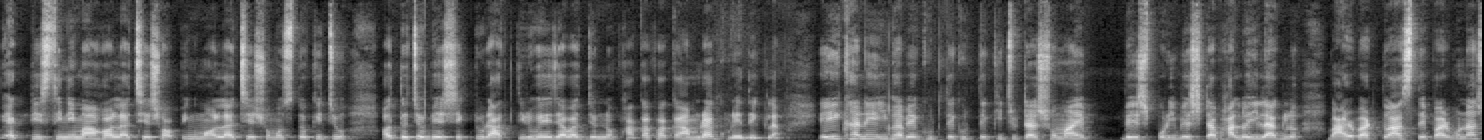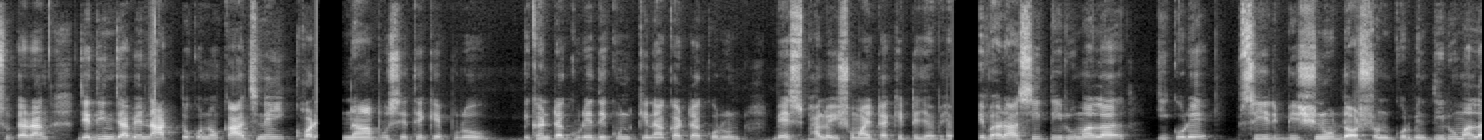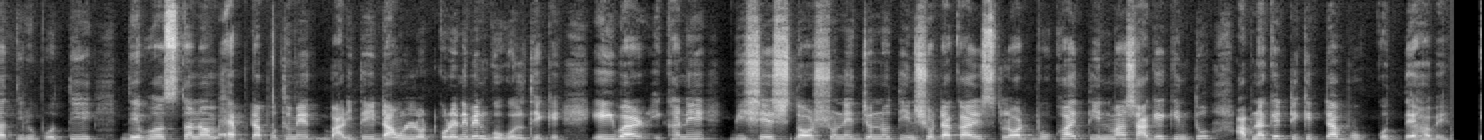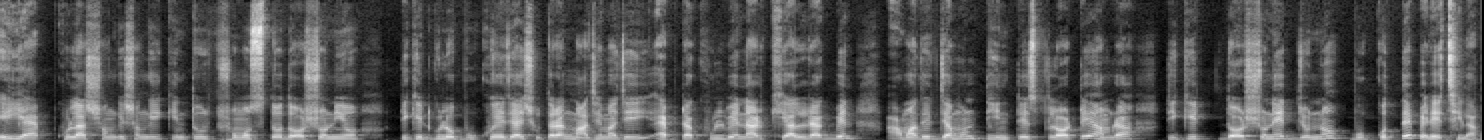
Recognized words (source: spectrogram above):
একটি সিনেমা হল আছে, শপিং মল আছে, সমস্ত কিছু। অথচ বেশ একটু রাত্রির হয়ে যাওয়ার জন্য ফাঁকা ফাঁকা আমরা ঘুরে দেখলাম। এইখানে এইভাবে ঘুরতে ঘুরতে কিছুটা সময় বেশ পরিবেশটা ভালোই লাগল। বারবার তো আসতে পারব না। সুতরাং যেদিন যাবেন আর তো কোনো কাজ নেই। ঘরে না বসে থেকে পুরো এখানটা ঘুরে দেখুন, কেনাকাটা করুন। বেশ ভালোই সময়টা কেটে যাবে। এবার আসি তিরুমালা কী করে শ্রী বিষ্ণুর দর্শন করবেন। তিরুমালা, তিরুপতি, দেবস্থানম অ্যাপটা প্রথমে বাড়িতেই ডাউনলোড করে নেবেন গুগল থেকে। এইবার এখানে বিশেষ দর্শনের জন্য তিনশো টাকায় স্লট বুক হয়। তিন মাস আগে কিন্তু আপনাকে টিকিটটা বুক করতে হবে। এই অ্যাপ খোলার সঙ্গে সঙ্গেই কিন্তু সমস্ত দর্শনীয় টিকিটগুলো বুক হয়ে যায়। সুতরাং মাঝে মাঝেই অ্যাপটা খুলবেন আর খেয়াল রাখবেন, আমাদের যেমন তিনটে স্লটে আমরা টিকিট দর্শনের জন্য বুক করতে পেরেছিলাম।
